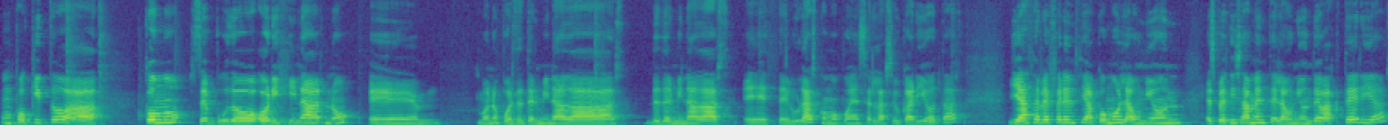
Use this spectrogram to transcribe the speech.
un poquito a cómo se pudo originar ¿no? Eh, bueno, pues determinadas, determinadas eh, células, como pueden ser las eucariotas, y hace referencia a cómo la unión, es precisamente la unión de bacterias,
